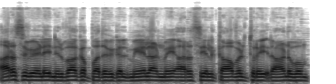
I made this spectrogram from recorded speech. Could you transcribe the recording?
அரசு வேலை நிர்வாக பதவிகள் மேலாண்மை அரசியல் காவல்துறை இராணுவம்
